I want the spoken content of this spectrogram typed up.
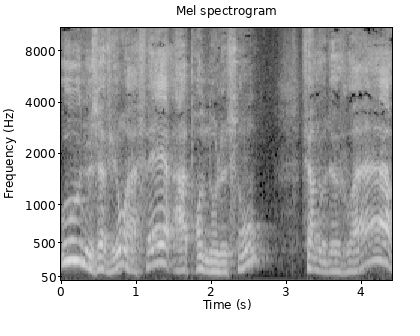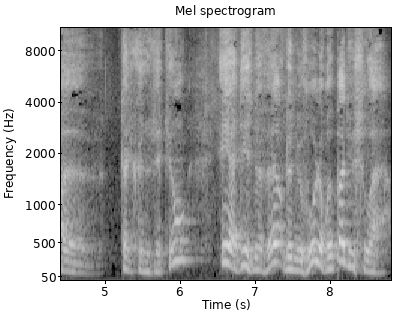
où nous avions à faire, à apprendre nos leçons, faire nos devoirs, euh, tels que nous étions, et à 19 heures, de nouveau, le repas du soir,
